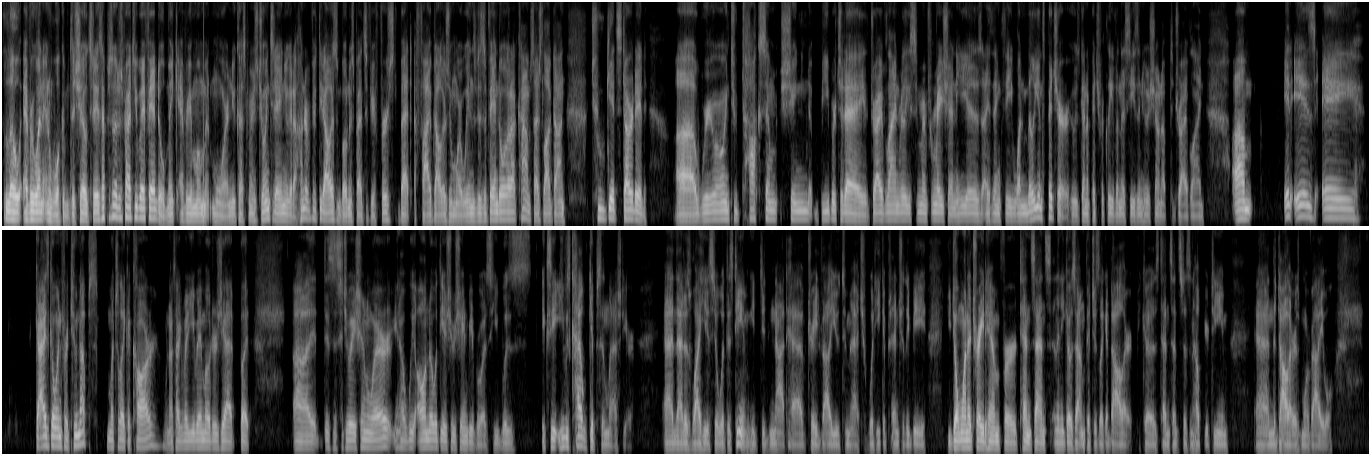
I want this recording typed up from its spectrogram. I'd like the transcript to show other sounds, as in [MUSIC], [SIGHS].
Hello, everyone, and welcome to the show. Today's episode is brought to you by FanDuel. Make every moment more. New customers join today, and you'll get $150 in bonus bets if your first bet of $5 or more wins. Visit FanDuel.com slash logged on to get started. Uh, we're going to talk some Shane Bieber today. Driveline released some information. He is, I think, the one millionth pitcher who's going to pitch for Cleveland this season who has shown up to Driveline. Um, it is a guys going for tune-ups much like a car. We're not talking about eBay Motors yet, but uh, this is a situation where you know we all know what the issue with Shane Bieber was. He was he was Kyle Gibson last year, and that is why he is still with this team. He did not have trade value to match what he could potentially be. You don't want to trade him for ten cents, and then he goes out and pitches like a dollar because ten cents doesn't help your team, and the dollar is more valuable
